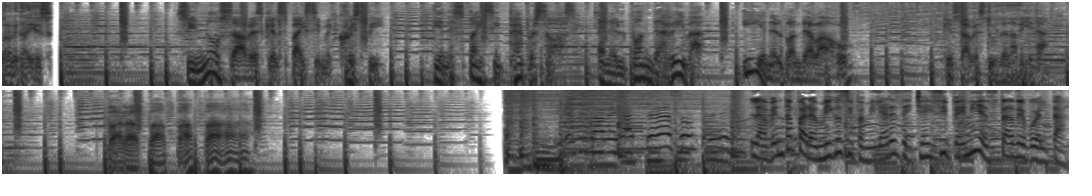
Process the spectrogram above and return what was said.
para detalles. Si no sabes que el Spicy McCrispy tiene Spicy Pepper Sauce en el pan de arriba y en el pan de abajo, ¿qué sabes tú de la vida? Para, pa, pa. La venta para amigos y familiares de JCPenney está de vuelta.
